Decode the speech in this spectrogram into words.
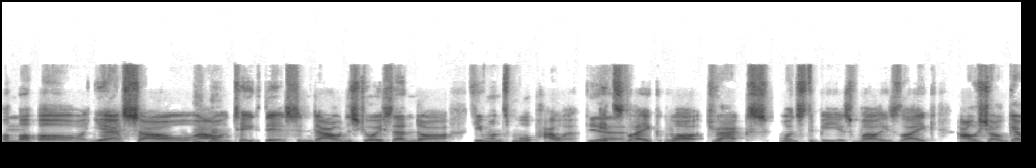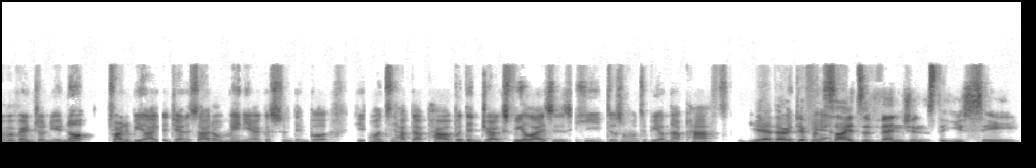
oh, Mm. oh, oh yes, I'll I'll take this and I'll destroy Xandar. He wants more power. Yeah. It's like what Drax wants to be as well. He's like, I shall get revenge on you. Not trying to be like a genocidal maniac or something, but he wants to have that power. But then Drax realizes he doesn't want to be on that path. Yeah, there are different Again. sides of vengeance that you see.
